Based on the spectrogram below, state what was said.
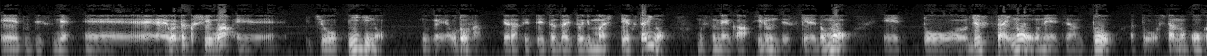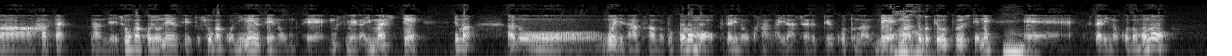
えっ、とですね、えー、私は、えー、一応、二児の、えーお父さんやらせていただいておりまして、二人の娘がいるんですけれども、えーっと、10歳のお姉ちゃんと、あと、下の子が8歳なんで、小学校4年生と小学校2年生の、えー娘がいまして、で、まあ、あのー、ゴイジさん、アクさんのところも二人のお子さんがいらっしゃるっていうことなんで、はいまあ、ちょっと共通してね、うん。えー、二人の子供の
